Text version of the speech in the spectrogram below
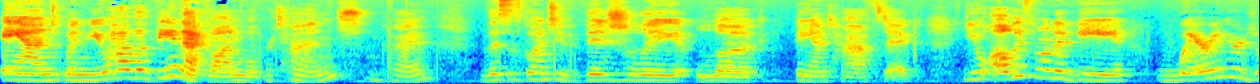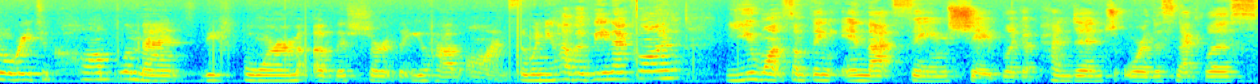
And when you have a v-neck on, we'll pretend, okay, this is going to visually look fantastic. You always want to be wearing your jewelry to complement the form of the shirt that you have on. So when you have a v-neck on, you want something in that same shape, like a pendant or this necklace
